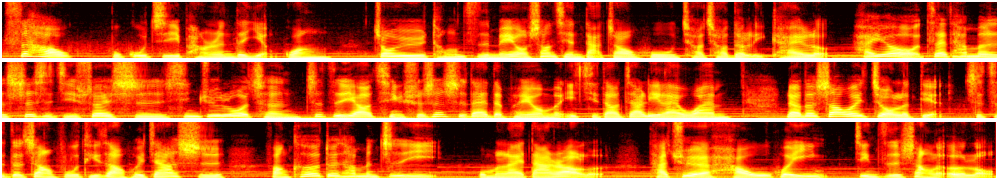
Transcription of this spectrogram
丝毫不顾忌旁人的眼光。终于，童子没有上前打招呼，悄悄地离开了。还有，在他们四十几岁时，新居落成，之子邀请学生时代的朋友们一起到家里来玩，聊得稍微久了点。之子的丈夫提早回家时，访客对他们致意：“我们来打扰了。”他却毫无回应，径自上了二楼。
